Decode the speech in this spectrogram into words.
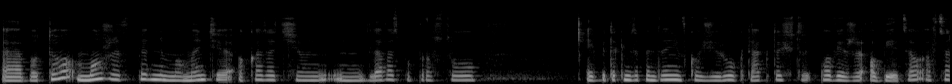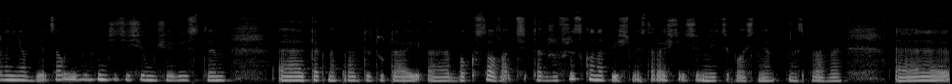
e, bo to może w pewnym momencie okazać się mm, dla Was po prostu jakby takim zapędzeniem w kozi róg, tak? Ktoś powie, że obiecał, a wcale nie obiecał i wy będziecie się musieli z tym e, tak naprawdę tutaj e, boksować. Także wszystko na piśmie. Starajcie się mieć właśnie sprawy e,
